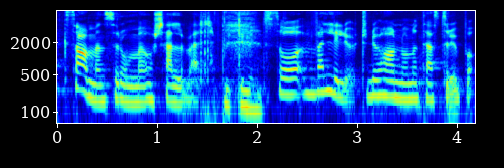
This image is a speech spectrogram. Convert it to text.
eksamensrommet og skjelver. Så veldig lurt. Du har noen å teste det på.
